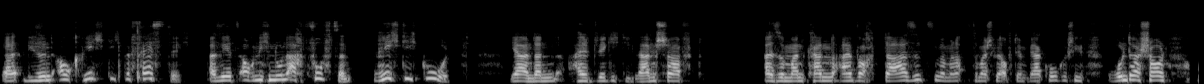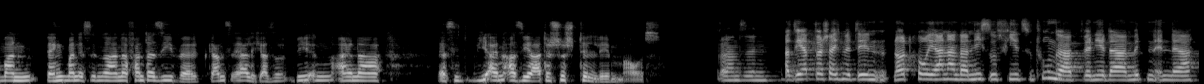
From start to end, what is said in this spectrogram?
Da, die sind auch richtig befestigt. Also jetzt auch nicht 0815, richtig gut. Ja, und dann halt wirklich die Landschaft. Also man kann einfach da sitzen, wenn man zum Beispiel auf den Berg hochgeschießt, runterschauen und man denkt, man ist in einer Fantasiewelt. Ganz ehrlich, also wie in einer, es sieht wie ein asiatisches Stillleben aus. Wahnsinn. Also ihr habt wahrscheinlich mit den Nordkoreanern da nicht so viel zu tun gehabt, wenn ihr da mitten in der,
